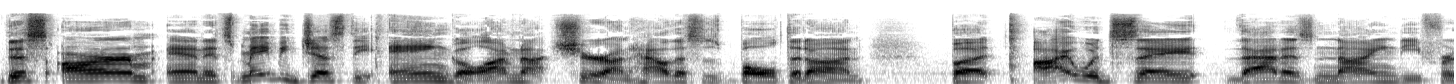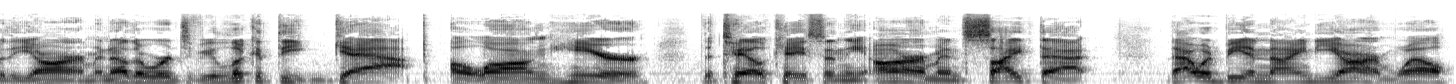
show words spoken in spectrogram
This arm, and it's maybe just the angle, I'm not sure on how this is bolted on, but I would say that is 90 for the arm. In other words, if you look at the gap along here, the tail case and the arm, and sight that, that would be a 90 arm. Well,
